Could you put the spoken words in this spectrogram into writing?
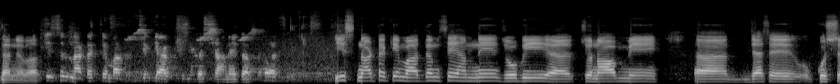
धन्यवाद। इस नाटक के माध्यम से क्या कुछ दर्शाने का प्रयास इस नाटक के माध्यम से हमने जो भी चुनाव में जैसे कुछ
